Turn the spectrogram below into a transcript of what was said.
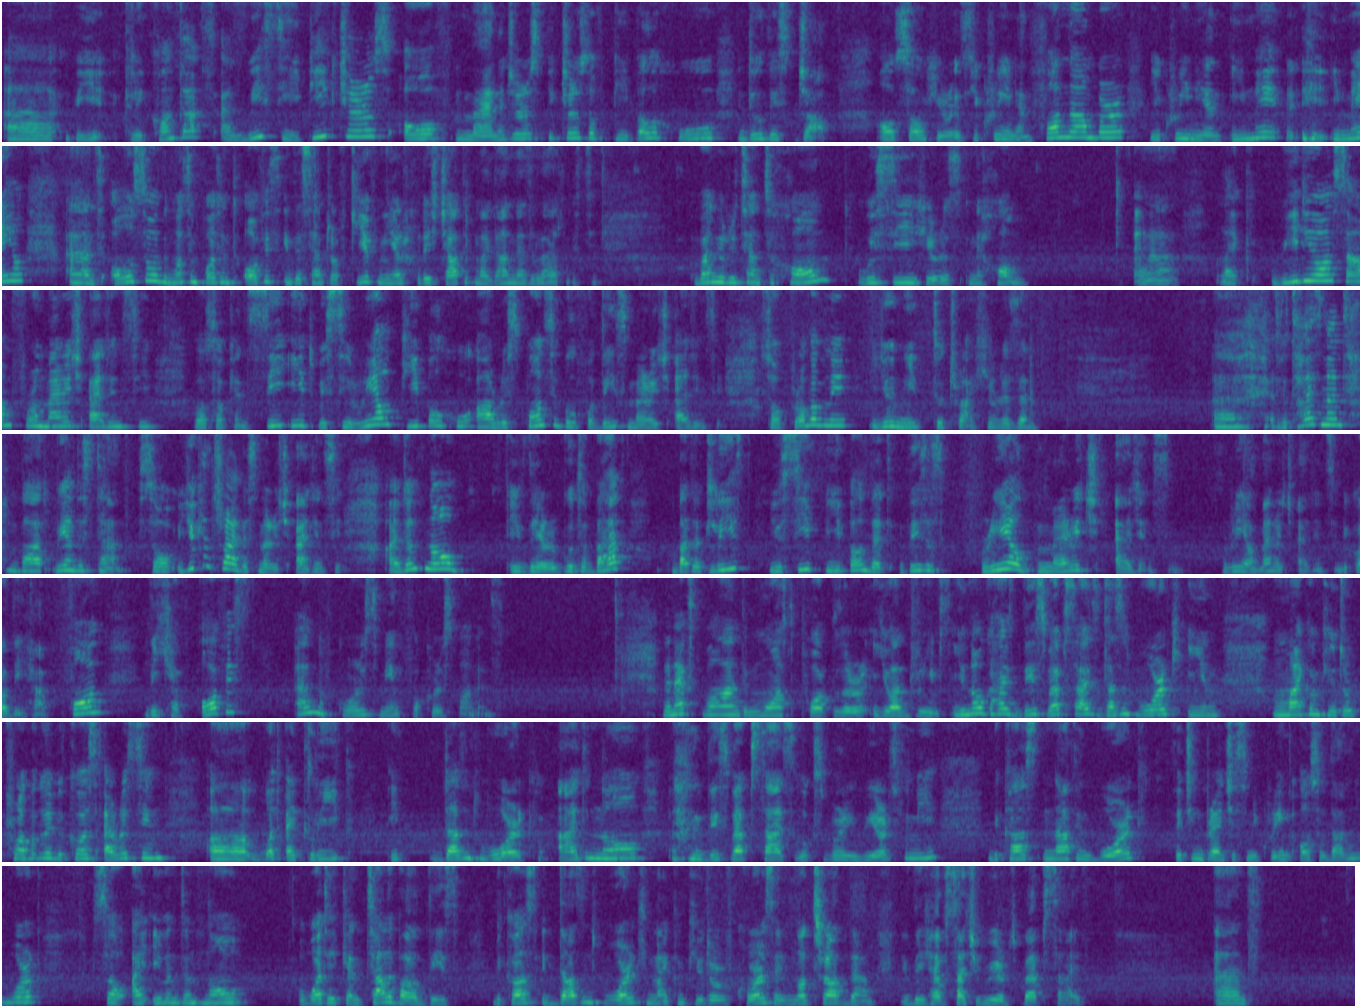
uh, we click contacts and we see pictures of managers, pictures of people who do this job. Also here is Ukrainian phone number, Ukrainian email, email and also the most important office in the center of Kiev near Хрещатик Maidan Незалежності. When we return to home, we see here is in the home uh, like video some from marriage agency we also can see it we see real people who are responsible for this marriage agency so probably you need to try here is an uh, advertisement but we understand so you can try this marriage agency i don't know if they're good or bad but at least you see people that this is real marriage agency real marriage agency because they have phone they have office and of course mail for correspondence. The next one, the most popular, Your Dreams. You know guys, this website doesn't work in my computer probably because everything uh, what I click it doesn't work. I don't know, this website looks very weird for me because nothing work. 13 branches in Ukraine also doesn't work. So I even don't know what I can tell about this because it doesn't work in my computer of course I will not trust them if they have such a weird website and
